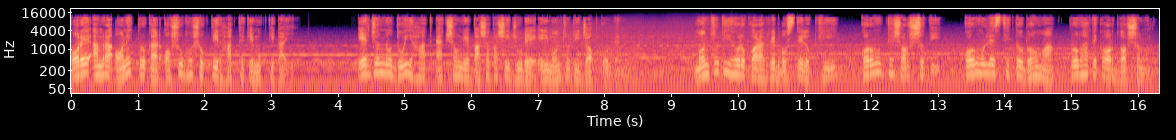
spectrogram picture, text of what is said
পরে আমরা অনেক প্রকার অশুভ শক্তির হাত থেকে মুক্তি পাই। এর জন্য দুই হাত একসঙ্গে পাশাপাশি জুড়ে এই মন্ত্রটি জপ করবেন। মন্ত্রটি হল, করাগ্রে বসতে লক্ষ্মী করমধ্যে সরস্বতী করমূল্যে স্থিত ব্রহ্মা, প্রভাতে কর দর্শনম।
